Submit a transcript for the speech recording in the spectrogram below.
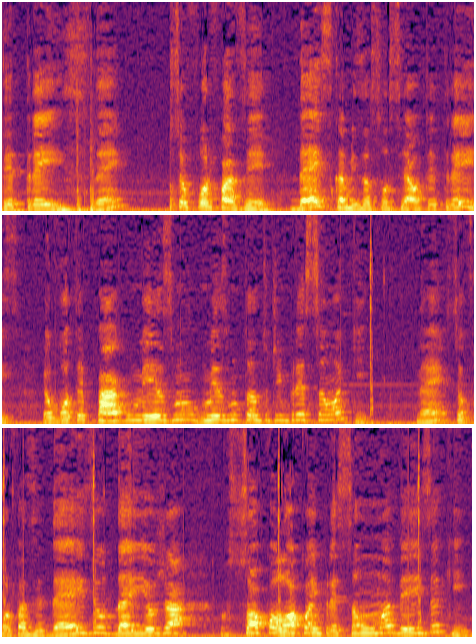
T3, né? Se eu for fazer 10 camisas social T3, eu vou ter pago mesmo, mesmo tanto de impressão aqui, né? Se eu for fazer 10, eu, daí eu já só coloco a impressão uma vez aqui,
